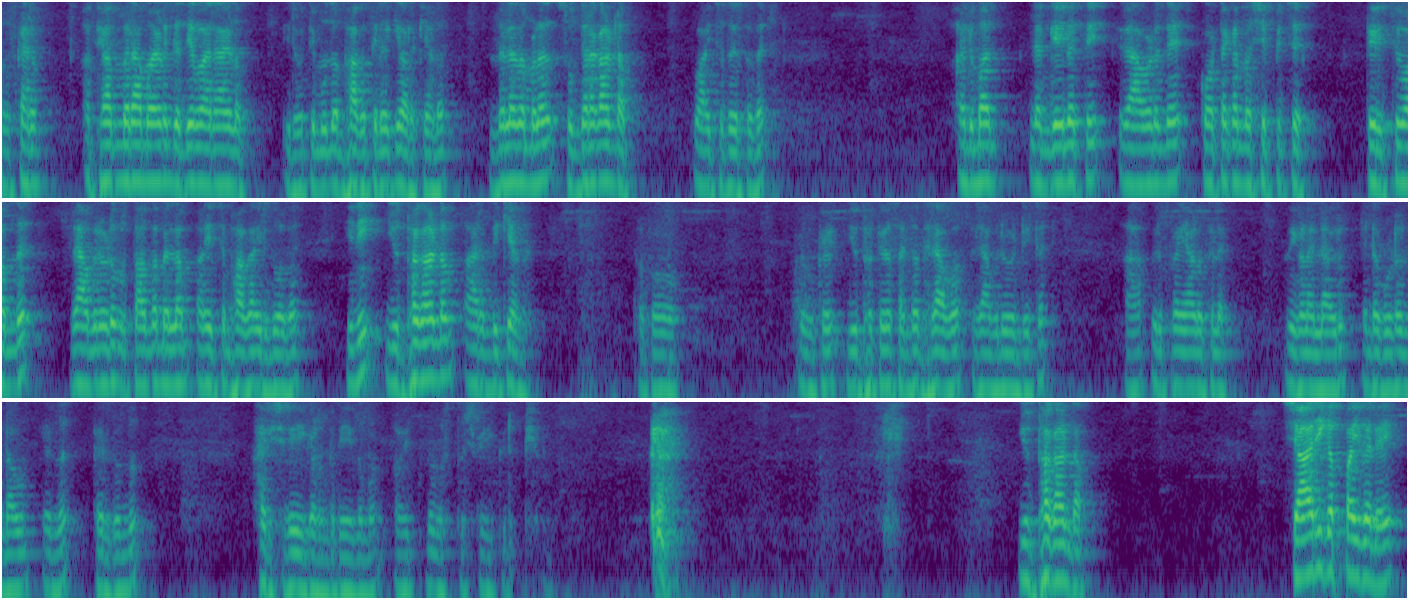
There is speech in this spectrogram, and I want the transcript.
നമസ്കാരം. അധ്യാത്മരാമായണം ഗദ്യപാരായണം ഇരുപത്തിമൂന്നാം ഭാഗത്തിലേക്ക് കടക്കുകയാണ്. ഇന്നലെ നമ്മൾ സുന്ദരകാന്ഡം വായിച്ചു തീർത്തത്. ഹനുമാൻ ലങ്കയിലെത്തി രാവണനെ കോട്ടയ്ക്ക് നശിപ്പിച്ച് തിരിച്ചു വന്ന് രാമനോട് വൃത്താന്തമെല്ലാം അറിയിച്ച ഭാഗമായിരുന്നു അത്. ഇനി യുദ്ധകാന്ഡം ആരംഭിക്കുകയാണ്. അപ്പോൾ നമുക്ക് യുദ്ധത്തിന് സന്നദ്ധരാവാം രാമന് വേണ്ടിയിട്ട് ആ ഒരു പ്രയാണത്തിൽ നിങ്ങളെല്ലാവരും എന്റെ കൂടെ ഉണ്ടാവും എന്ന് കരുതുന്നു. ഹരിശ്രീ ഗണപതി നമ അവിഘ്നവസ്തു ശ്രീ ഗുരുഭ്യോ. യുദ്ധകാന്ഡം. ശാരിക പൈതലെ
